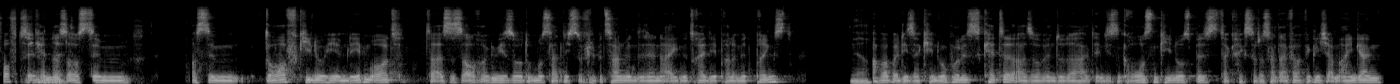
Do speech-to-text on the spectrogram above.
15. ich kenne das aus dem, aus dem Dorfkino hier im Nebenort. Da ist es auch irgendwie so, du musst halt nicht so viel bezahlen, wenn du deine eigene 3D-Brille mitbringst. Ja. Aber bei dieser Kinopolis-Kette, also wenn du da halt in diesen großen Kinos bist, da kriegst du das halt einfach wirklich am Eingang.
